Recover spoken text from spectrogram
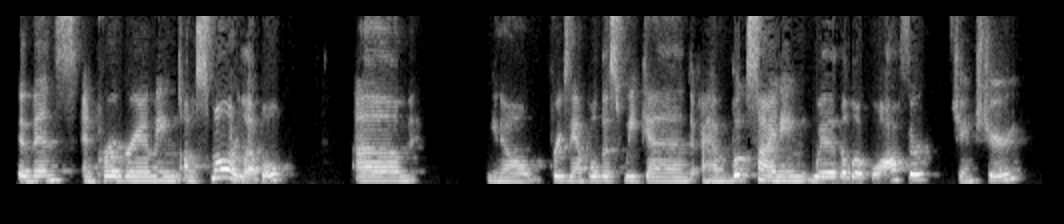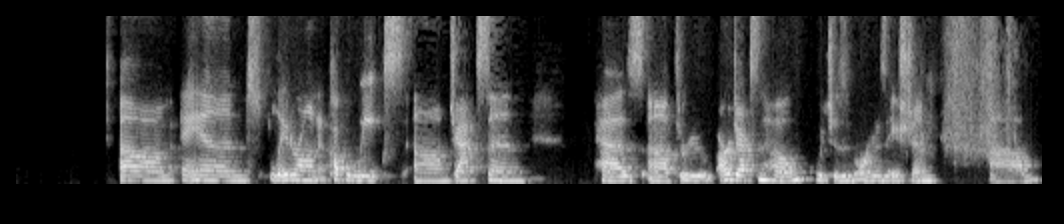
events and programming on a smaller level. Um, you know, for example, this weekend I have a book signing with a local author, James Cherry. Um, and later on, a couple weeks, um, Jackson has uh, through our Jackson Home, which is an organization. Um,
